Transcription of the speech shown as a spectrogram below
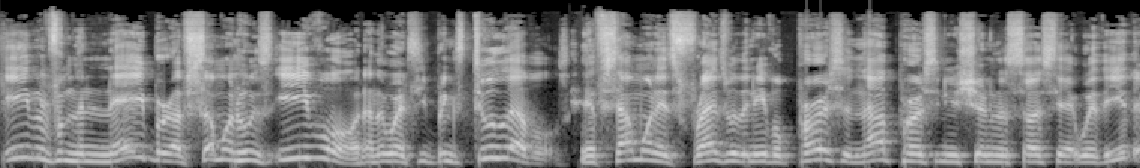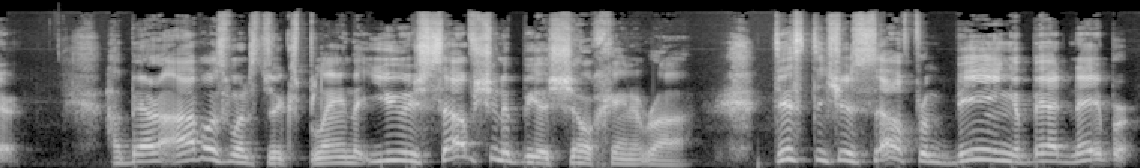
Even from the neighbor of someone who's evil. In other words, he brings two levels. If someone is friends with an evil person, that person you shouldn't associate with either. Haber Avos wants to explain that you yourself shouldn't be a shochen ra. Distance yourself from being a bad neighbor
